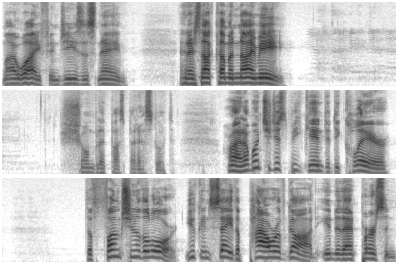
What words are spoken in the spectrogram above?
my wife in Jesus' name. And it's not coming nigh me. All right, I want you to just begin to declare the function of the Lord. You can say the power of God into that person.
